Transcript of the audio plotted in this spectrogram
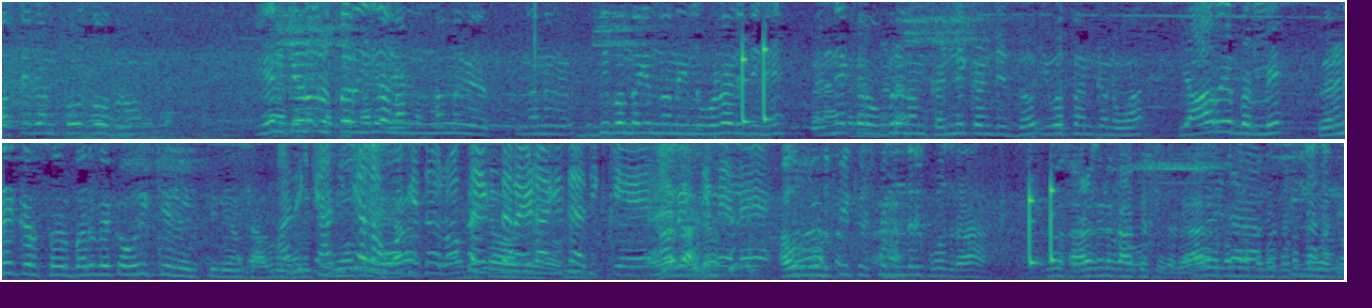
ಗೊತ್ತಿದೆ ಅಂತ ತೋರಿಸೋದ್ರು. ಏನ್ ಕೇಳಿದ್ರು ಸರ್? ಇಲ್ಲ ನನ್ ನನಗೆ ನನಗೆ ಬುದ್ಧಿ ಬಂದಾಗಿಂದ ನಾನು ಇಲ್ಲಿ ಓಡಾಡಿದ್ದೀನಿ. ವೆರ್ಣೇಕರ್ ಒಬ್ಬರೇ ನಮ್ಮ ಕಣ್ಣಿ ಕಂಡಿದ್ದು ಇವತ್ತು ತನಕನೂ ಯಾರೇ ಬರಲಿ ವೆರ್ಣೇಕರ್ ಸರ್ ಬರ್ಬೇಕು ಅವ್ರಿಗೆ ಕೇಳಿ ಹೇಳ್ತೀನಿ ಅಂತ. ಅದಕ್ಕೆ ಅದಕ್ಕೆಲ್ಲ ಹೋಗಿದ್ದು ಲೋಕಾಯುಕ್ತ ರೈಡ್ ಆಗಿದೆ ಅದಕ್ಕೆ ಆ ವ್ಯಕ್ತಿ ಮೇಲೆ. ಅವರು ಉಡುಪಿ ಕೃಷ್ಣ ಮಂದಿರಕ್ಕೆ ಹೋದ್ರ ಸಾರ್ವಜನಿಕ ಯಾರೇ ಬಂದ್ರೆ ಬನ್ನಿ ಕುಟುಂಬ ಹೋಗಿ.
